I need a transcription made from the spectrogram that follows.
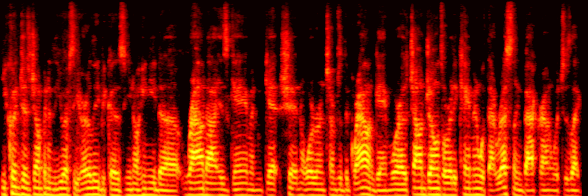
he couldn't just jump into the UFC early because you know he needed to round out his game and get shit in order in terms of the ground game. Whereas Jon Jones already came in with that wrestling background, which is like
